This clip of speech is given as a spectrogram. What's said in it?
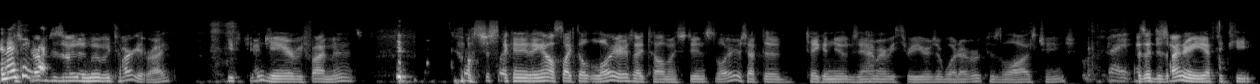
And I Just think grab design a moving target, right? Keeps changing every five minutes. well, it's just like anything else. Like the lawyers, I tell my students, the lawyers have to take a new exam every three years or whatever because the law has changed. Right. As a designer, you have to keep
